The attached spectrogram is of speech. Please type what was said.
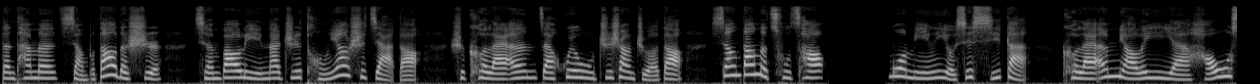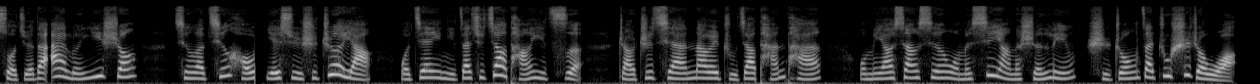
但他们想不到的是，钱包里那只同样是假的，是克莱恩在会晤之上折的，相当的粗糙。莫名有些喜感，克莱恩瞄了一眼毫无所觉的艾伦医生，清了清喉。也许是这样。我建议你再去教堂一次，找之前那位主教谈谈。我们要相信，我们信仰的神灵始终在注视着我。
